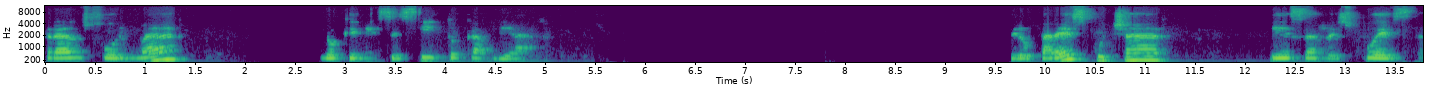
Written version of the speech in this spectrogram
transformar lo que necesito cambiar. Pero para escuchar esa respuesta,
